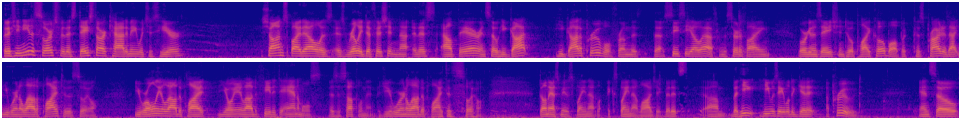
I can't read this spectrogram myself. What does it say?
But if you need a source for this, Daystar Academy, which is here, Sean Speidel is, is really deficient in this out there, and so he got he got approval from the, the CCOF, from the certifying organization, to apply cobalt. Because prior to that, you weren't allowed to apply it to the soil. You were only allowed to apply it. You were only allowed to feed it to animals as a supplement, but you weren't allowed to apply it to the soil. Don't ask me to explain that explain that logic, but it's um, but he he was able to get it approved, and so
